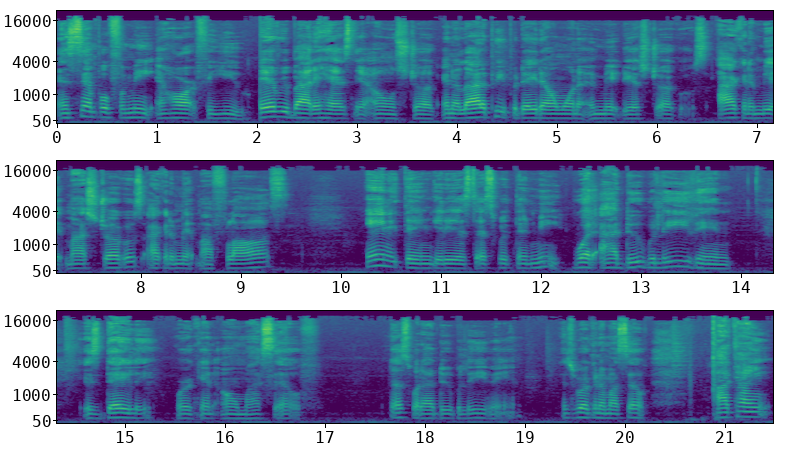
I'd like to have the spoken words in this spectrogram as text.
and simple for me and hard for you. Everybody has their own struggle, and a lot of people they don't want to admit their struggles. I can admit my struggles. I can admit my flaws. Anything it is that's within me. What I do believe in is daily working on myself. That's what I do believe in. It's working on myself. I can't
